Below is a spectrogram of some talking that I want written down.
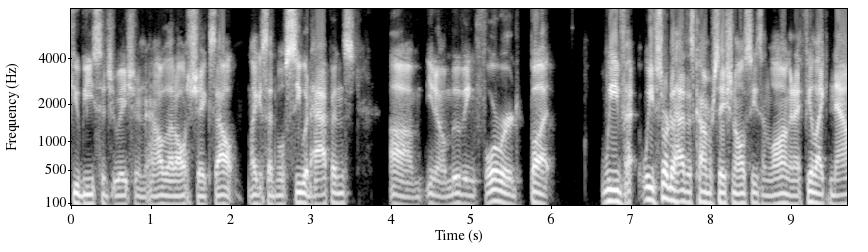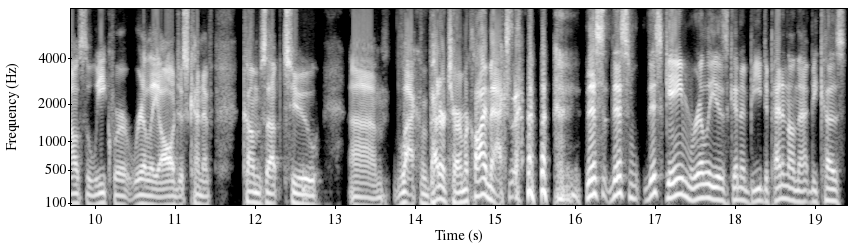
QB situation and how that all shakes out. Like I said, we'll see what happens, um, you know, moving forward. But we've we've sort of had this conversation all season long, and I feel like now's the week where it really all just kind of comes up to, um, lack of a better term, a climax. this this this game really is going to be dependent on that because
